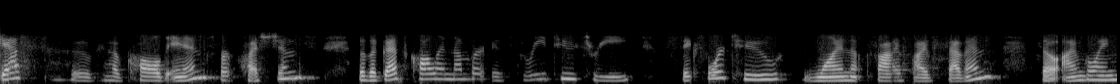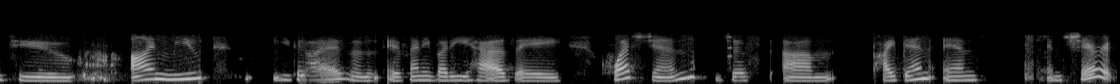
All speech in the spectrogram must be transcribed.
guests who have called in for questions. So the guest call in number is 323 642 1557. So I'm going to unmute you guys, and if anybody has a question, just um, pipe in and and share it.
